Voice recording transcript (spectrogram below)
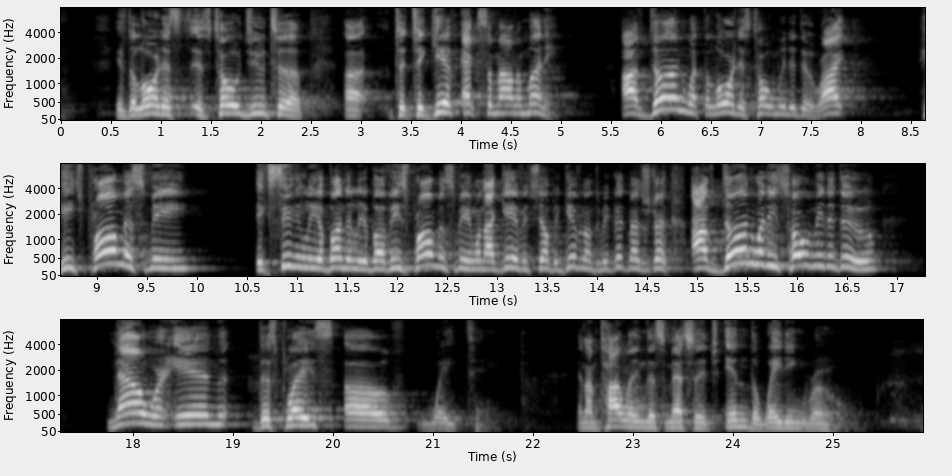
If the Lord has, has told you to, uh, to, to give X amount of money, I've done what the Lord has told me to do, right? He's promised me exceedingly abundantly above. He's promised me, and when I give, it shall be given unto me. Good measure strength. I've done what he's told me to do. Now we're in this place of waiting. And I'm titling this message, In the Waiting Room.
